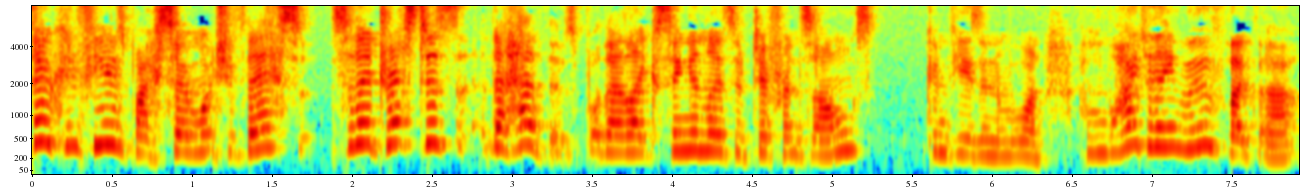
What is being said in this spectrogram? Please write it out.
so confused by so much of this. So they're dressed as the Heathers, but they're like singing loads of different songs. Confusing number one. And why do they move like that?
